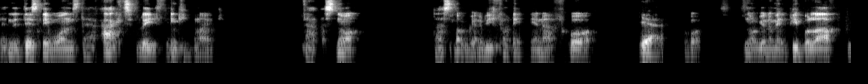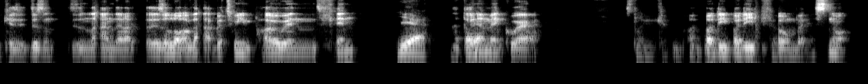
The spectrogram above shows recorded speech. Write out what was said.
in the Disney ones, they're actively thinking like, that's not, that's not going to be funny enough, or yeah or it's not going to make people laugh because it doesn't doesn't land. And I- there's a lot of that between Poe and Finn, yeah that dynamic where it's like a buddy buddy film, but it's not.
